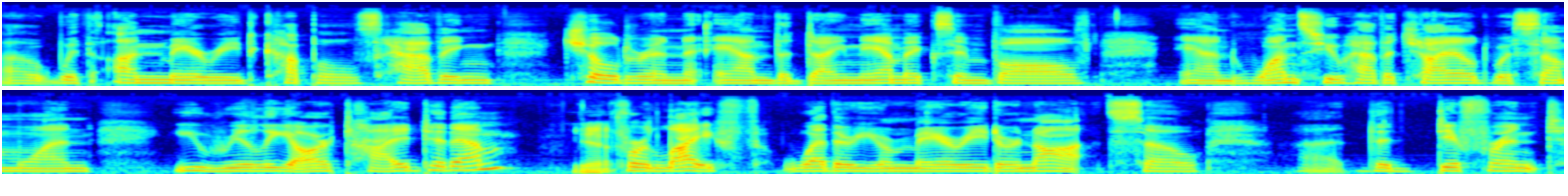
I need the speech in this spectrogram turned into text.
uh, with unmarried couples having children and the dynamics involved. And once you have a child with someone, you really are tied to them Yeah. for life, whether you're married or not. So, uh, the different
